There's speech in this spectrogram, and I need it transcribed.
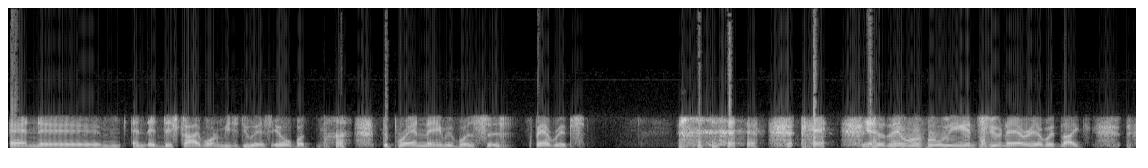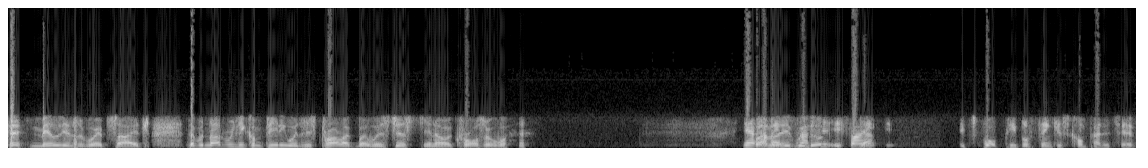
And, um, and and this guy wanted me to do SEO, but the brand name it was uh, Spare Ribs. Yeah. So they were moving into an area with like millions of websites that were not really competing with his product, but was just you know a crossover. Yeah, But- I mean, if we look- it. it's like it's what people think is competitive.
